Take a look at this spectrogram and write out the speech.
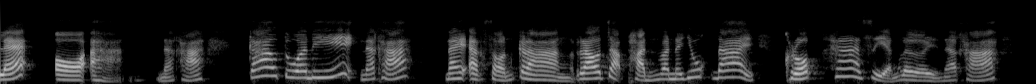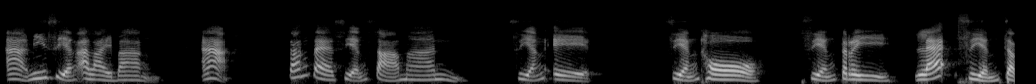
และออ่างนะคะเก้าตัวนี้นะคะ ในอักษรกลางเราจะผันวรรณยุกต์ได้ครบ 5 เสียงเลยนะคะอ่ามีเสียงอะไรบ้างอะตั้งแต่เสียงสามัญ เสียงเอก เสียงโท เสียงตรี และเสียงจั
